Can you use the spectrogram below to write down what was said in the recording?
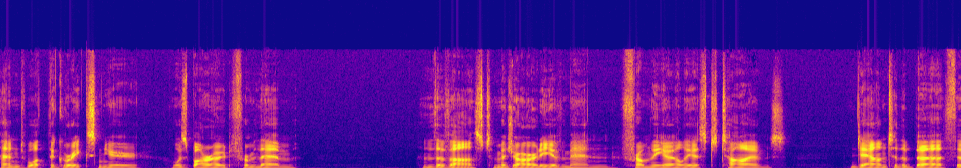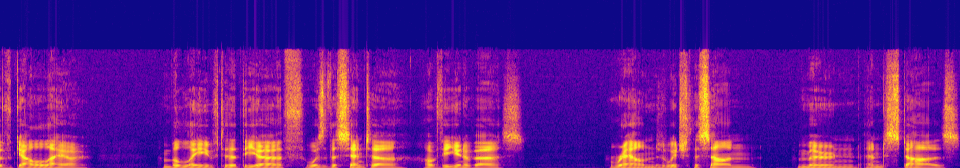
and what the Greeks knew was borrowed from them. The vast majority of men from the earliest times down to the birth of Galileo, believed that the earth was the center of the universe, round which the sun, moon, and stars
